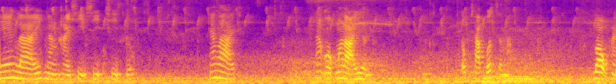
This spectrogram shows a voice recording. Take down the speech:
แห้งลายนางหายสีสีสีอยู่แห้งลายนางออกมาหลายเดือนตกชับเบิดสนะเว้าให้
